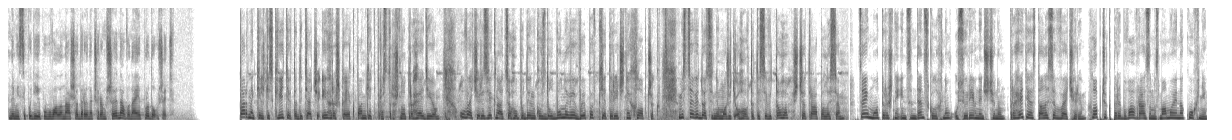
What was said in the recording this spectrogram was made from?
На місці події побувала наша Дарина Черемшина. Вона і продовжить. Парна кількість квітів та дитяча іграшка як пам'ять про страшну трагедію. Увечері з вікна цього будинку в Здолбунові випав п'ятирічний хлопчик. Місцеві досі не можуть оговтатися від того, що трапилося. Цей моторошний інцидент сколихнув усю Рівненщину. Трагедія сталася ввечері. Хлопчик перебував разом з мамою на кухні.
